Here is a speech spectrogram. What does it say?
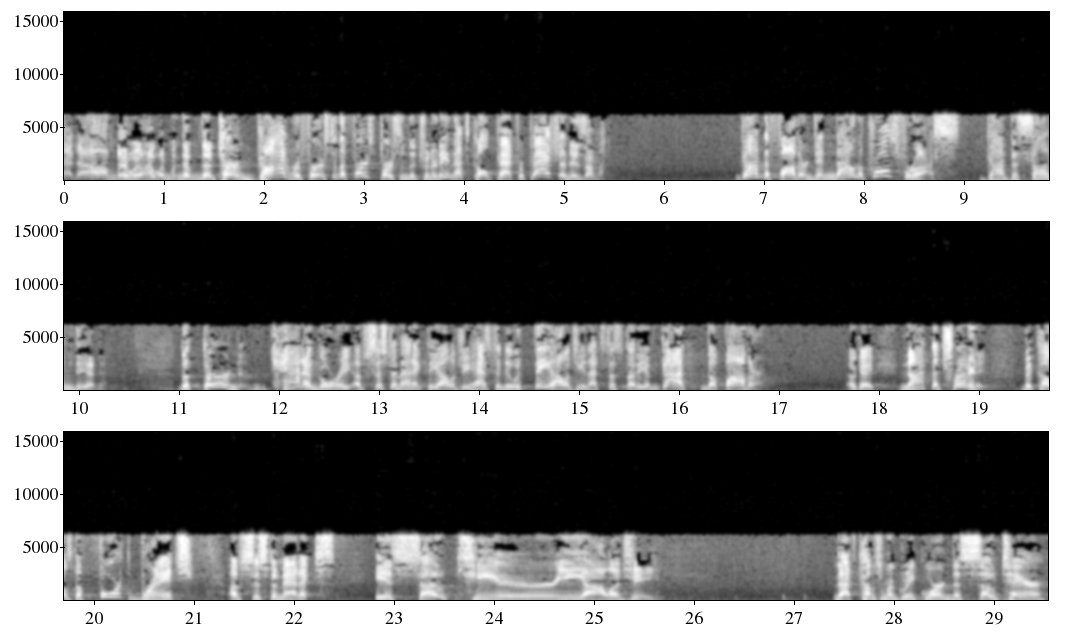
Uh, the, the term God refers to the first person of the Trinity, and that's called patripassionism. God the Father didn't die on the cross for us. God the Son did. The third category of systematic theology has to do with theology, and that's the study of God the Father. Okay? Not the Trinity. Because the fourth branch of systematics is soteriology. That comes from a Greek word, the soter,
